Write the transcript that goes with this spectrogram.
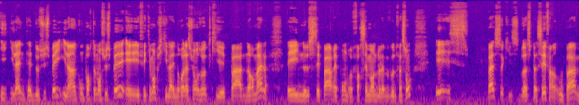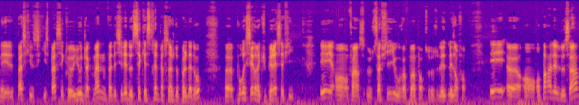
il, il- a une tête de suspect, il a un comportement suspect, et effectivement, puisqu'il a une relation aux autres qui est pas normale, et il ne sait pas répondre forcément de la bonne façon, et pas ce qui doit se passer, enfin ou pas, mais pas ce qui, ce qui se passe, c'est que Hugh Jackman va décider de séquestrer le personnage de Paul Dano euh, pour essayer de récupérer ses filles, et en- enfin s- sa fille ou enfin, peu importe, les, les enfants. Et euh, en, en parallèle de ça,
